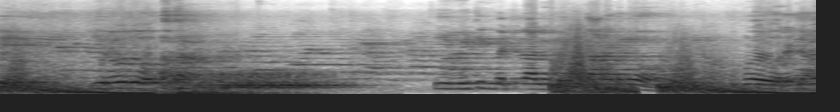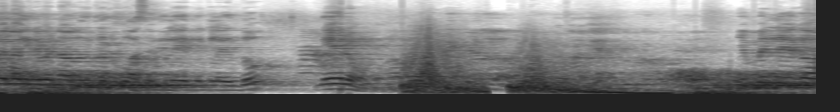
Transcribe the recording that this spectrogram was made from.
మరి ఈరోజు ఈ మీటింగ్ పెట్టడానికి ముఖ్య కారణము ఇప్పుడు రెండు వేల ఇరవై నాలుగు తెలుగు అసెంబ్లీ ఎన్నికలందు నేను ఎమ్మెల్యేగా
